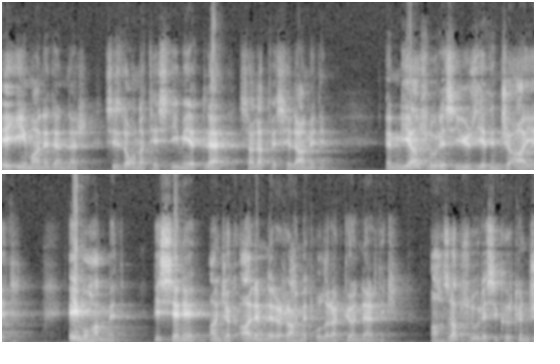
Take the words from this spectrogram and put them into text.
Ey iman edenler! Siz de ona teslimiyetle salat ve selam edin. Enbiya suresi 107. ayet Ey Muhammed! Biz seni ancak alemlere rahmet olarak gönderdik. Ahzab suresi 40.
